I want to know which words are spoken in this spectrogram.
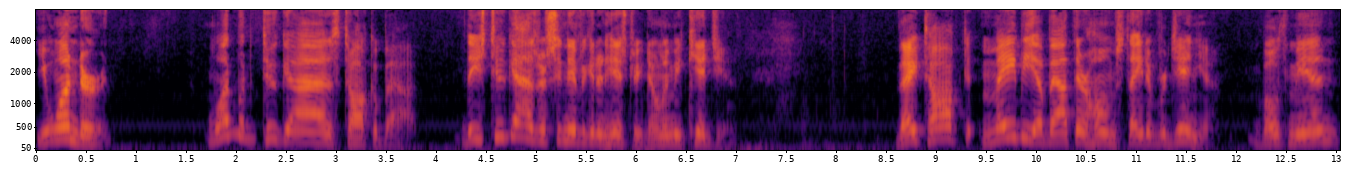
You wonder, what would two guys talk about? These two guys are significant in history. Don't let me kid you. They talked maybe about their home state of Virginia. Both men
